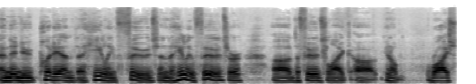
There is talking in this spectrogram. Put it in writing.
And then you put in the healing foods, and the healing foods are uh, the foods like, uh, you know, rice,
